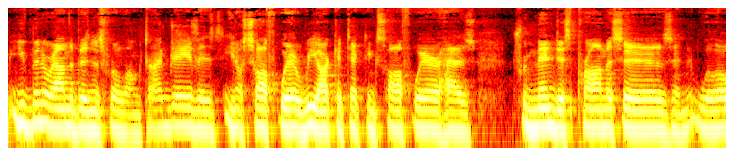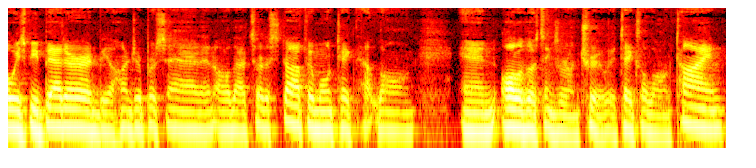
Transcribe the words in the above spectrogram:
you've been around the business for a long time, Dave. Is you know, software re-architecting software has tremendous promises and will always be better and be 100% and all that sort of stuff and won't take that long. And all of those things are untrue. It takes a long time.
